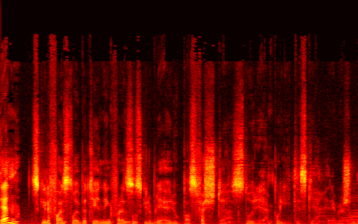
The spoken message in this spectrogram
Den skulle få en stor betydning for den som skulle bli Europas første store politiske revolusjon.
